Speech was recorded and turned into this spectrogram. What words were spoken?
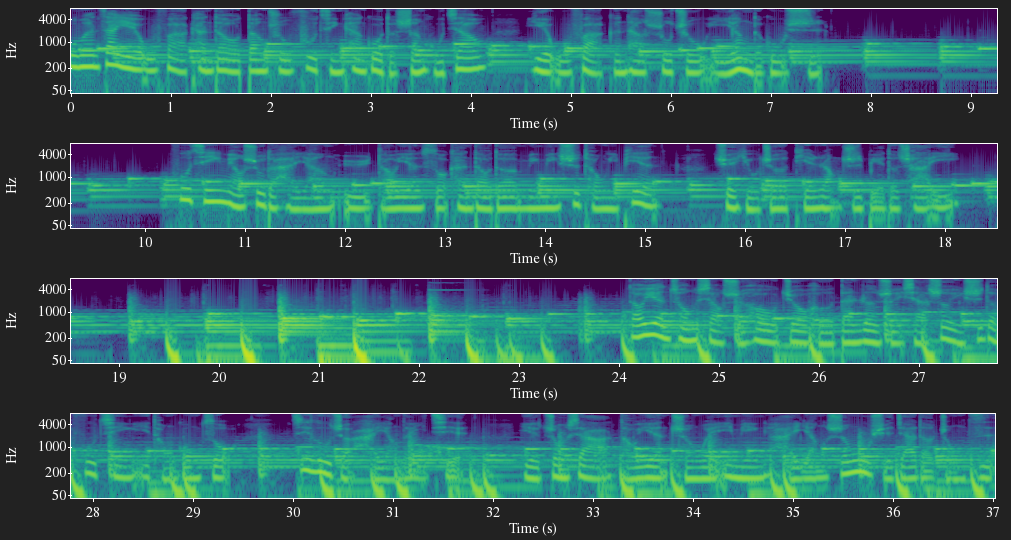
我们再也无法看到当初父亲看过的珊瑚礁，也无法跟他说出一样的故事。父亲描述的海洋与导演所看到的明明是同一片，却有着天壤之别的差异。导演从小时候就和担任水下摄影师的父亲一同工作，记录着海洋的一切，也种下导演成为一名海洋生物学家的种子。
